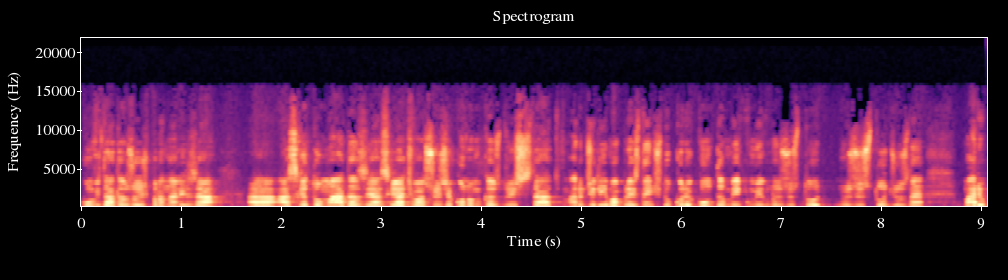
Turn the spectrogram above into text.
convidadas hoje para analisar ah, as retomadas e as reativações econômicas do Estado. Mário de Lima, presidente do Corecon, também comigo nos, estúdios, nos estúdios né? Mário,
